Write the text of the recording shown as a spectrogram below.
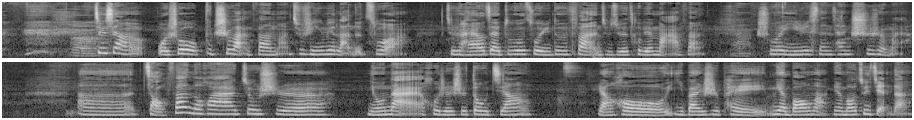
嗯，就像我说我不吃晚饭嘛，就是因为懒得做啊，就是还要再多做一顿饭，就觉得特别麻烦。嗯说一日三餐吃什么呀？啊、早饭的话就是牛奶或者是豆浆，然后一般是配面包嘛，面包最简单。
